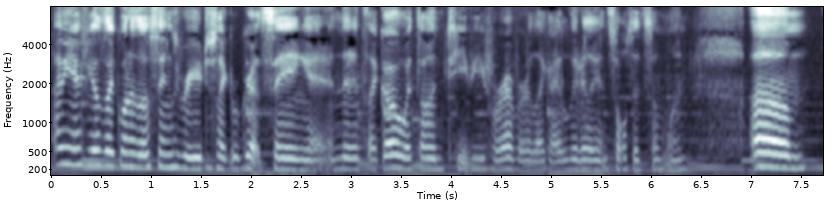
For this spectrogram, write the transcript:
I mean, it feels like one of those things where you just like regret saying it, and then it's like, oh, it's on TV forever. Like I literally insulted someone. Um,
